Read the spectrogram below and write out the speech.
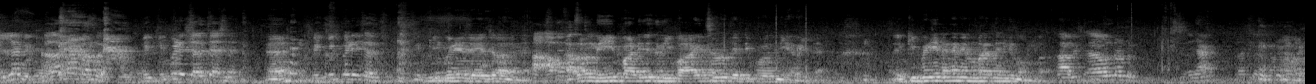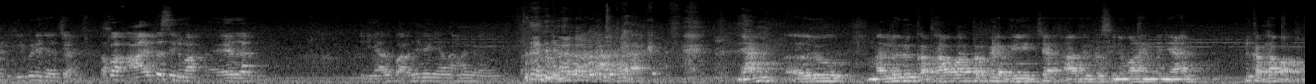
എല്ലാം വിക്കിപീഡിയ വിക്കിപീഡിയ ചതിച്ചു അതോ നീ പഠി നീ വായിച്ചത് തെറ്റിപ്പോയത് നീ അറിയില്ല. വിക്കിപീഡിയയിൽ അങ്ങനെ ഉണ്ടായിരുന്നു എനിക്ക് തോന്നുന്നു. ഞാൻ വിക്കിപീഡിയ ചതിച്ചാണ് അപ്പൊ ആദ്യത്തെ സിനിമ ഏതായിരുന്നു? ഇനി അത് ഞാൻ നാണം കിടന്നു ഞാൻ ഒരു നല്ലൊരു കഥാപാത്രത്തിൽ അഭിനയിച്ച ആദ്യത്തെ സിനിമ എന്ന് ഞാൻ ഒരു കഥാപാത്രം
